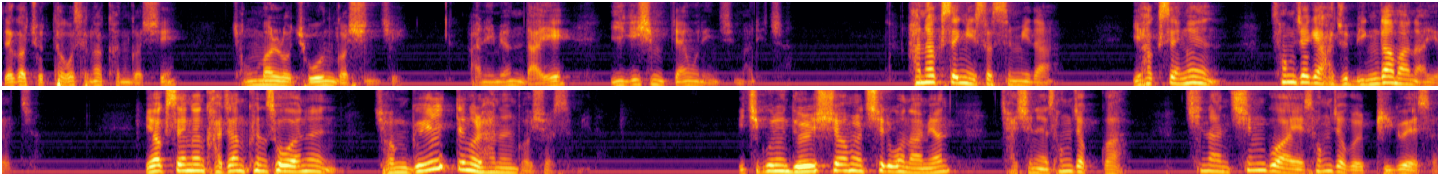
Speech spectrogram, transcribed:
내가 좋다고 생각한 것이 정말로 좋은 것인지 아니면 나의 이기심 때문인지 말이죠. 한 학생이 있었습니다. 이 학생은 성적에 아주 민감한 아이였죠. 이 학생은 가장 큰 소원은 전교 1등을 하는 것이었습니다. 이 친구는 늘 시험을 치르고 나면 자신의 성적과 친한 친구와의 성적을 비교해서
